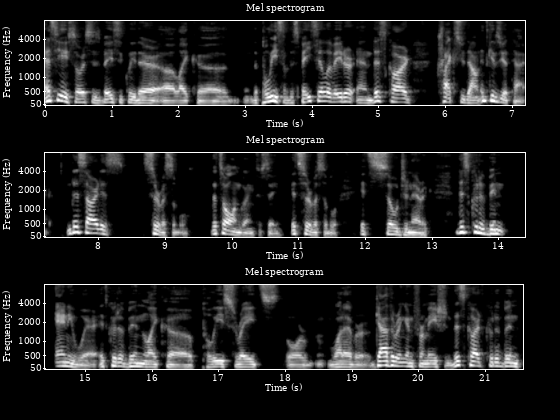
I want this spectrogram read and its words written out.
SEA source is basically there, uh, like uh, the police of the space elevator, and this card tracks you down. It gives you a tag. This art is serviceable. That's all I'm going to say. It's serviceable. It's so generic. This could have been anywhere. It could have been like uh, police raids or whatever, gathering information. This card could have been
